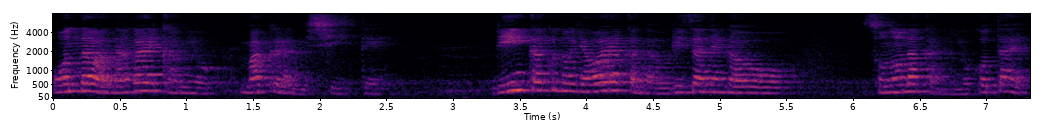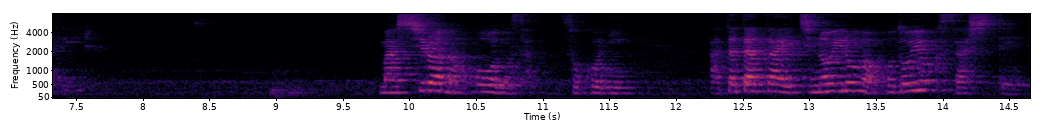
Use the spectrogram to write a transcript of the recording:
女は長い髪を枕に敷いて輪郭の柔らかな売りざね顔をその中に横たえている。真っ白な頬の底に暖かい血の色が程よくさして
